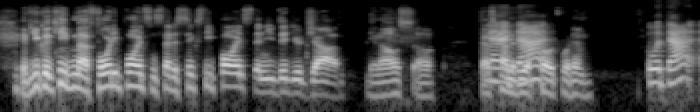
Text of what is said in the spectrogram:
if you could keep him at 40 points instead of 60 points, then you did your job, you know? So that's and kind of that, the approach with him. With that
